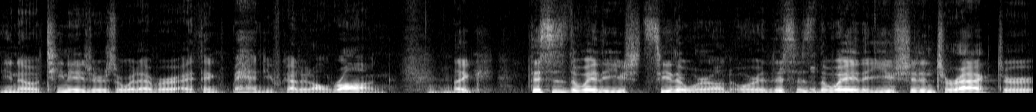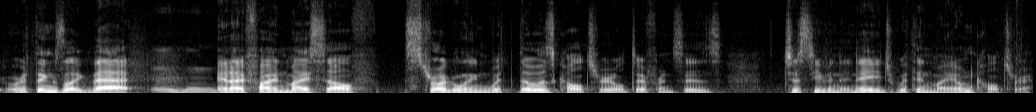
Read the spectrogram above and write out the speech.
you know, teenagers or whatever, I think, man, you've got it all wrong. Mm-hmm. Like, this is the way that you should see the world, or this is the way that you should interact, or, or things like that. Mm-hmm. And I find myself struggling with those cultural differences, just even in age within my own culture.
